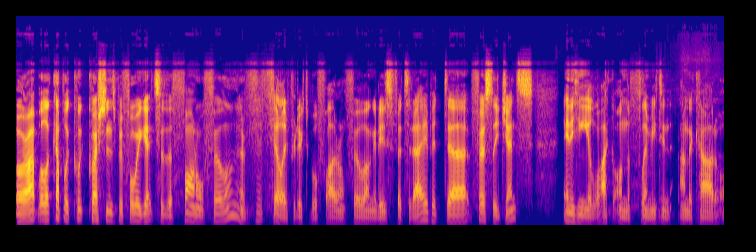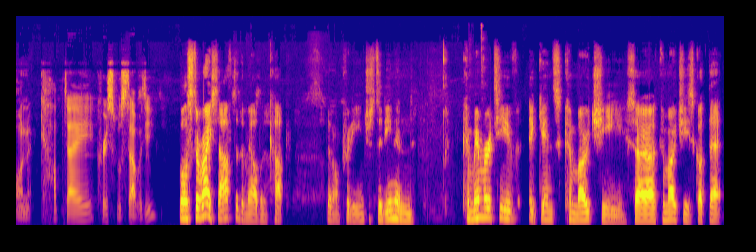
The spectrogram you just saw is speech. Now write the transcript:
All right. Well, a couple of quick questions before we get to the final furlong. A fairly predictable final furlong it is for today. But uh, firstly, gents, anything you like on the Flemington undercard on Cup Day. Chris, we'll start with you. Well, it's the race after the Melbourne Cup that I'm pretty interested in, and commemorative against Komochi. So uh, Komochi's got that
